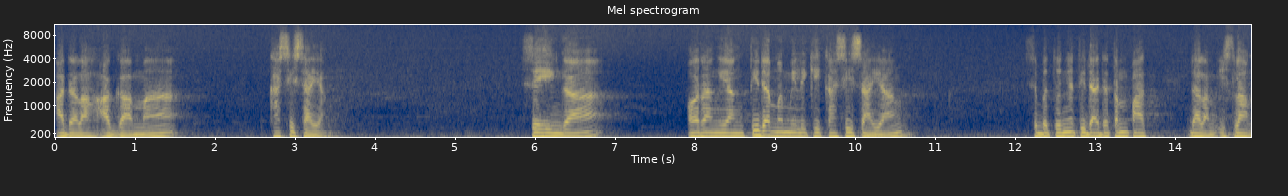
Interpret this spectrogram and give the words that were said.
adalah agama kasih sayang. Sehingga orang yang tidak memiliki kasih sayang Sebetulnya tidak ada tempat dalam Islam.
